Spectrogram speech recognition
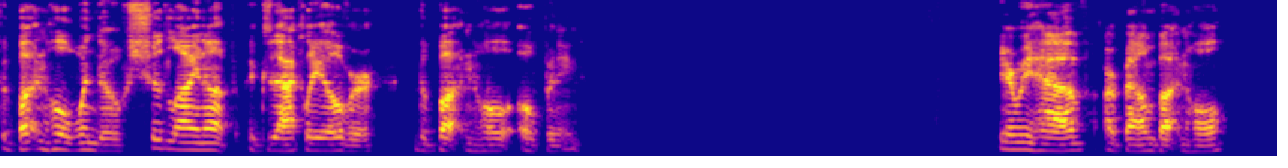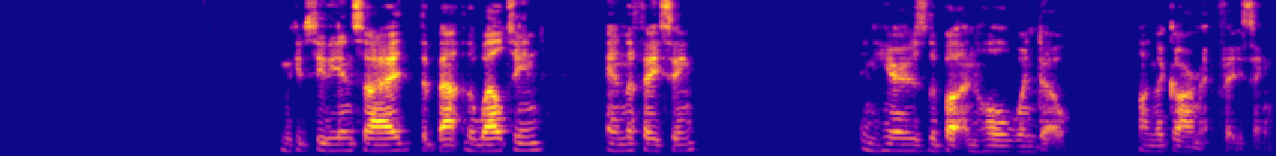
The buttonhole window should line up exactly over the buttonhole opening. Here we have our bound buttonhole. We can see the inside, the, the welting, and the facing. And here's the buttonhole window on the garment facing.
